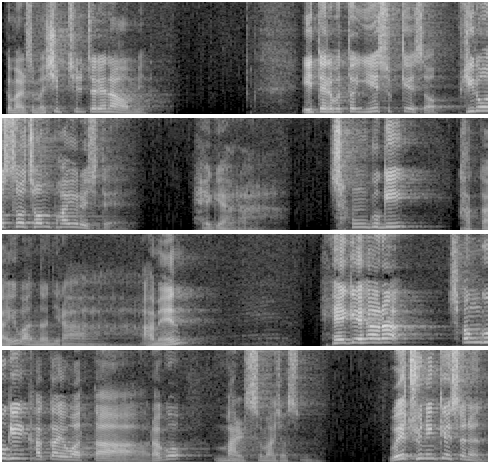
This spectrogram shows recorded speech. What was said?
그 말씀은 17절에 나옵니다. 이때로부터 예수께서 비로소 전파하여 이르시되 회개하라 천국이 가까이 왔느니라. 아멘. 회개하라. 천국이 가까이 왔다라고 말씀하셨습니다. 왜 주님께서는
